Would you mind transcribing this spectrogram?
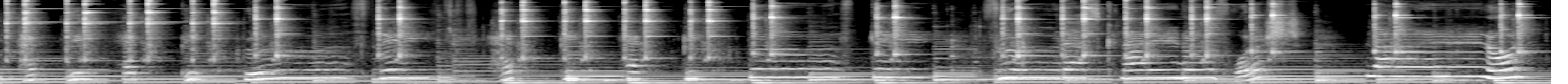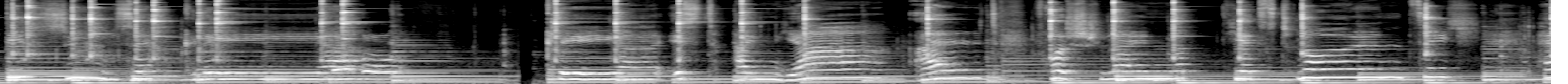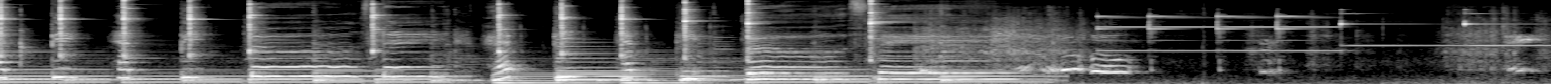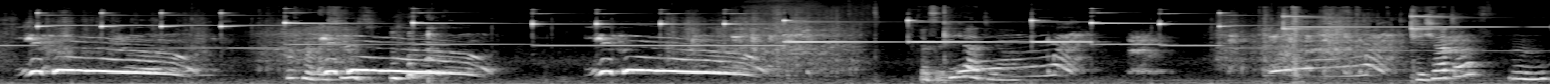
Happy, happy birthday. Happy, happy birthday. Für das kleine Fröschlein und die süße Clea. Clea ist ein Jahr alt. Fröschlein. Das kichert ja. Kichert das? Mhm.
